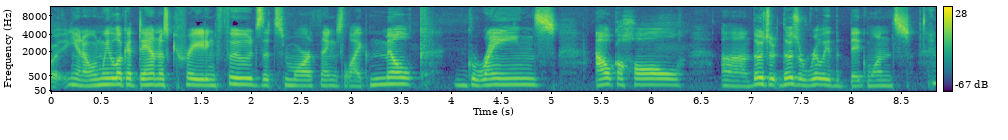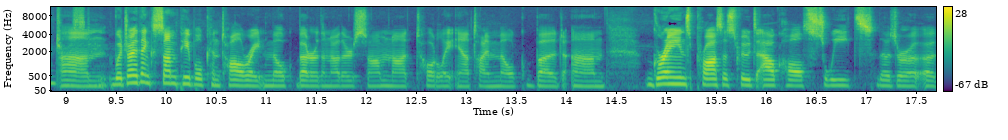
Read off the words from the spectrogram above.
uh, you know, when we look at dampness creating foods, it's more things like milk, grains, alcohol. Uh, those are those are really the big ones, um, which I think some people can tolerate milk better than others. So I'm not totally anti-milk, but um, grains, processed foods, alcohol, sweets, those are uh,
